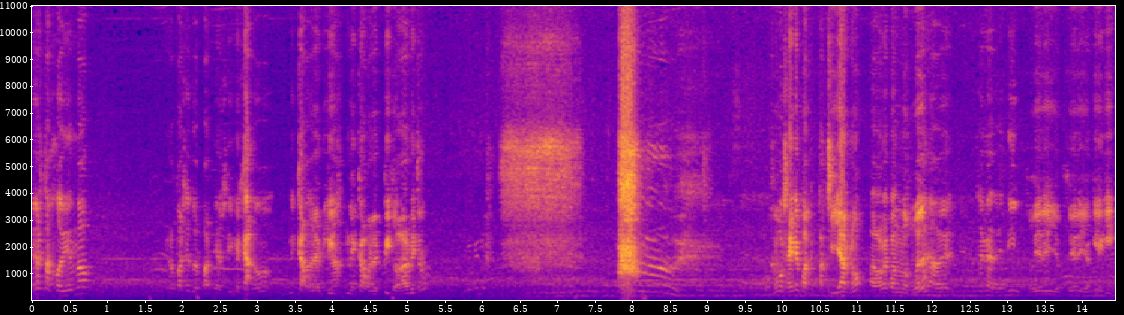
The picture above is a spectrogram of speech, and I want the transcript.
¿Ya lo estás jodiendo? Que no pase todo el partido así, Me cago, me cago en el pito, me cago en el pito del árbitro. Cogemos aire para chillar, ¿no? A la hora cuando nos A vuela. ver, acércate, tío. Estoy en ello, estoy en ello. Aquí, aquí,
